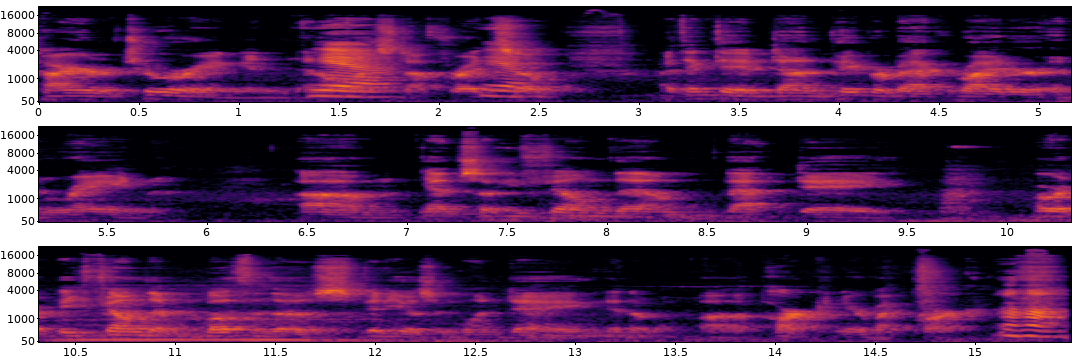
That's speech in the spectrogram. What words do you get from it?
tired of touring and, and all that stuff, right? Yeah. So I think they had done Paperback Writer and Rain, um, and so he filmed them that day. Or he filmed them both of those videos in one day in a uh, park, nearby park. Uh huh.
